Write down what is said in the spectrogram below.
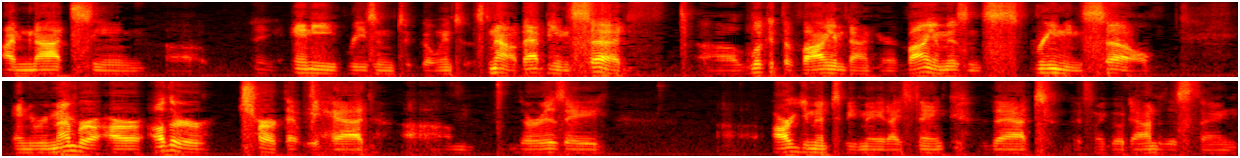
I'm not seeing uh, any reason to go into this. Now, that being said, uh, look at the volume down here. Volume isn't screaming sell. And you remember our other chart that we had, um, there is a uh, argument to be made, I think, that if I go down to this thing,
